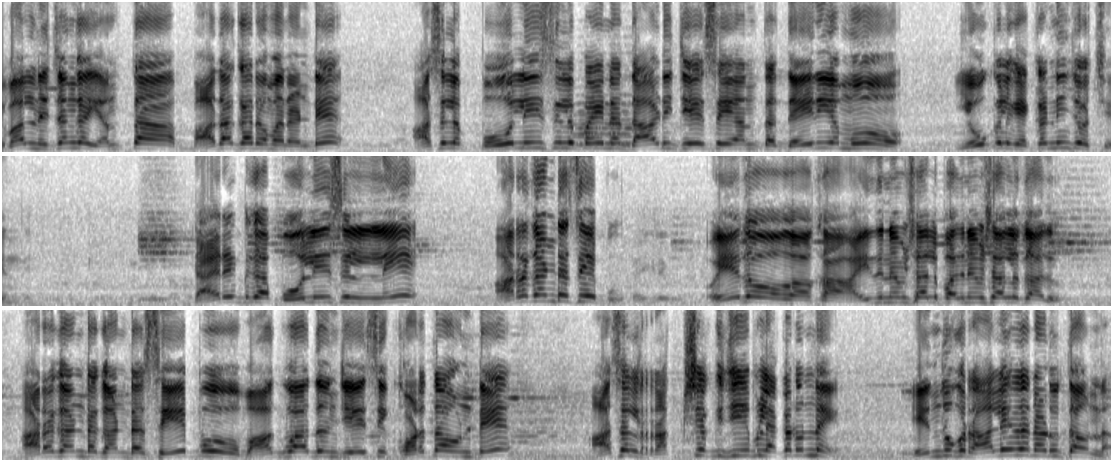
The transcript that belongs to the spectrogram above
ఇవాళ నిజంగా ఎంత బాధాకరం అని అంటే అసలు పోలీసుల పైన దాడి చేసే అంత ధైర్యము యువకులకి ఎక్కడి నుంచి వచ్చింది? డైరెక్ట్గా పోలీసుల్ని అరగంట సేపు ఏదో ఒక ఐదు నిమిషాలు పది నిమిషాలు కాదు అరగంట గంట సేపు వాగ్వాదం చేసి కొడతా ఉంటే అసలు రక్షక జీపులు ఎక్కడున్నాయి? ఎందుకు రాలేదని అడుగుతా ఉన్నా.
